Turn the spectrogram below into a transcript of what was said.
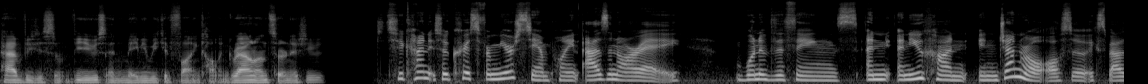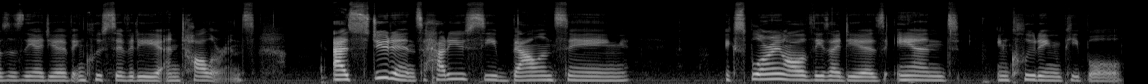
have these views and maybe we could find common ground on certain issues. To kind of so Chris, from your standpoint as an RA, one of the things and and UConn in general also espouses the idea of inclusivity and tolerance. As students, how do you see balancing exploring all of these ideas and including people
